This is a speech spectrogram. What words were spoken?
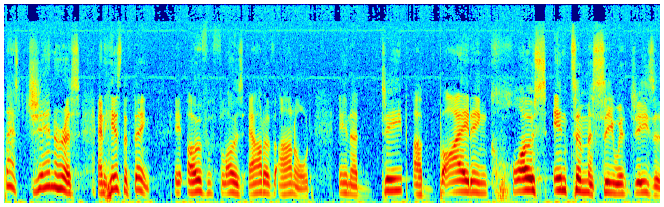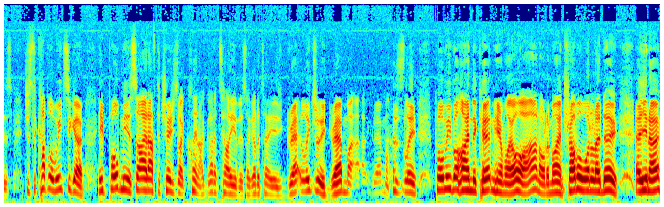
That's generous. And here's the thing it overflows out of Arnold in a deep, abiding, close intimacy with Jesus. Just a couple of weeks ago, he pulled me aside after church. He's like, Clint, i got to tell you this. i got to tell you. He gra- literally grabbed my, grabbed my sleeve, pulled me behind the curtain here. I'm like, oh, Arnold, am I in trouble? What did I do? Uh, you know,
